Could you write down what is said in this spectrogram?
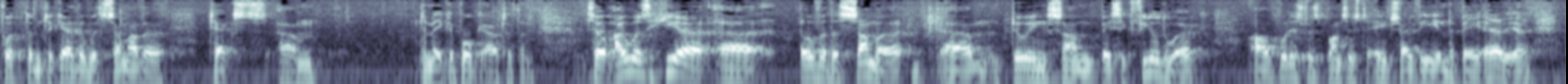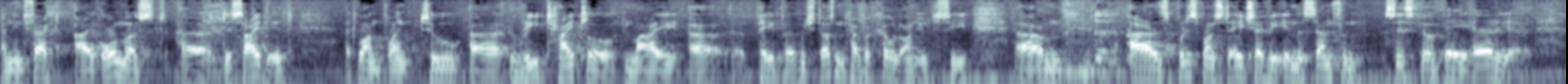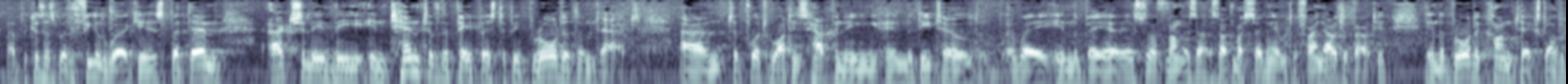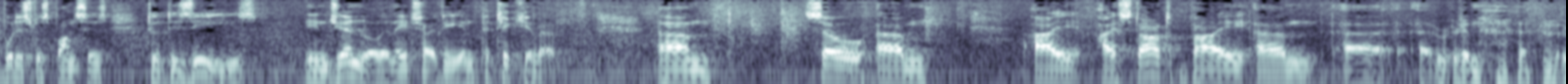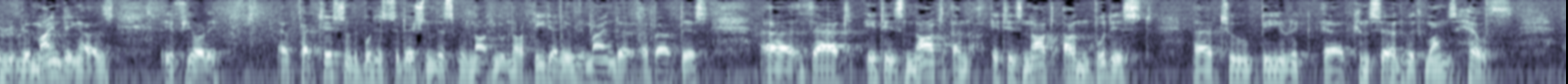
put them together with some other texts um, to make a book out of them. So I was here uh, over the summer um, doing some basic field work of Buddhist responses to HIV in the Bay Area, and in fact, I almost uh, decided at one point to uh, retitle my uh, paper, which doesn't have a colon, you see, um, as Buddhist response to HIV in the San Francisco Bay Area, uh, because that's where the field work is. But then, actually, the intent of the paper is to be broader than that and to put what is happening in a detailed way in the Bay Area, as long as, as much as I've been able to find out about it, in the broader context of Buddhist responses to disease in general and HIV in particular. Um, so um, I, I start by um, uh, rem- reminding us, if you're a practitioner of the Buddhist tradition, this will not, you will not need any reminder about this, uh, that it is not, an, it is not un-Buddhist uh, to be re- uh, concerned with one's health.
